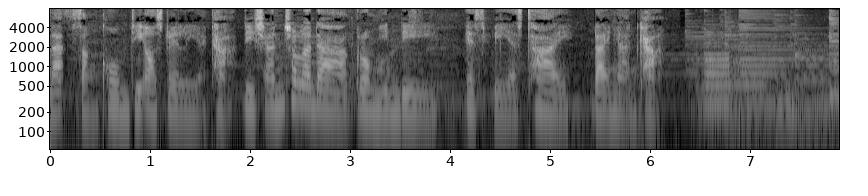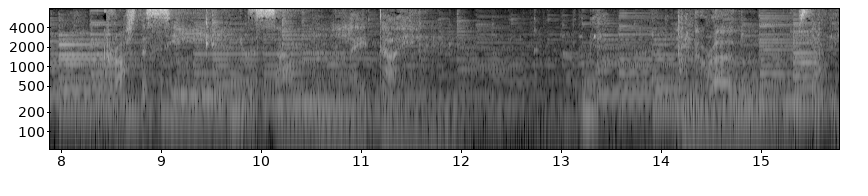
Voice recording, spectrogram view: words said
และสังคมที่ออสเตรเลียค่ะ ดิฉันชลดากรมยินดี SBS ไทยรายงานค่ะ Across the sea, the sun lay dying in the rose that the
